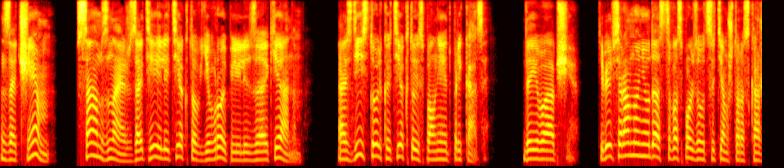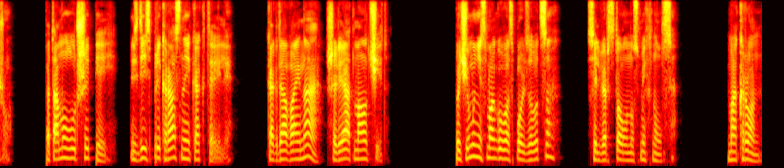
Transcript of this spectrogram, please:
«Зачем? Сам знаешь, затеяли те, кто в Европе или за океаном. А здесь только те, кто исполняет приказы. Да и вообще, тебе все равно не удастся воспользоваться тем, что расскажу. Потому лучше пей. Здесь прекрасные коктейли. Когда война, шариат молчит. Почему не смогу воспользоваться? Сильверстоун усмехнулся. Макрон,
